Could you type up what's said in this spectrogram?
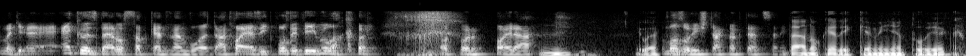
vagy e- eközben rosszabb kedvem volt. Tehát ha ez így pozitívum, akkor, akkor hajrá. Mm. Jó, hát A mazohistáknak tetszeni. dánok elég keményen tolják.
